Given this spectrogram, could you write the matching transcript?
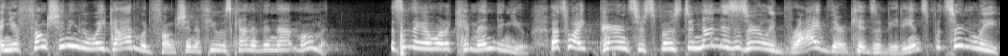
and you're functioning the way God would function if he was kind of in that moment. That's something I want to commend in you. That's why parents are supposed to not necessarily bribe their kids' obedience, but certainly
